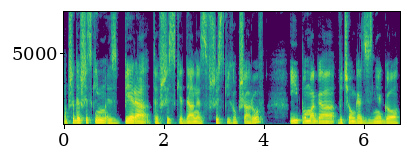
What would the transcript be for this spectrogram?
No przede wszystkim zbiera te wszystkie dane z wszystkich obszarów i pomaga wyciągać z niego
